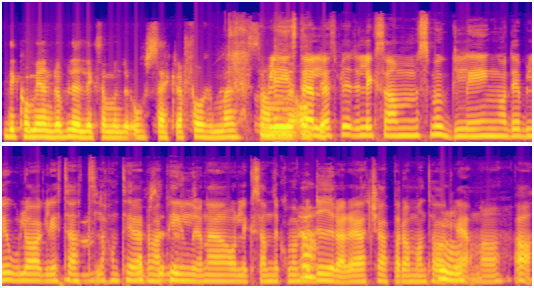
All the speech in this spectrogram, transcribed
det kommer ändå bli liksom under osäkra former. Det blir istället blir det liksom smuggling och det blir olagligt att mm, hantera absolut. de här pillerna och liksom det kommer bli dyrare att köpa dem antagligen. Mm. Och, ja,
